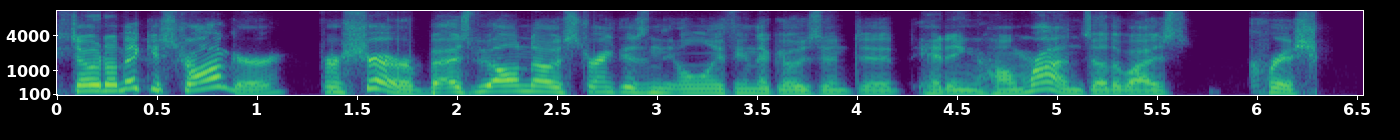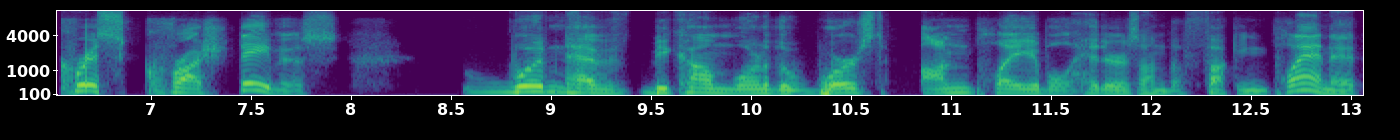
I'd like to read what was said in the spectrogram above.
so it'll make you stronger for sure but as we all know strength isn't the only thing that goes into hitting home runs otherwise chris chris crush davis wouldn't have become one of the worst unplayable hitters on the fucking planet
